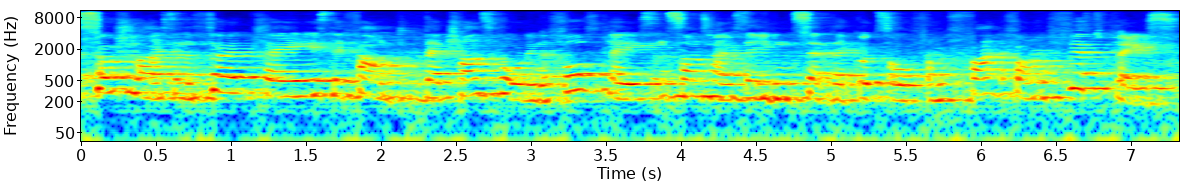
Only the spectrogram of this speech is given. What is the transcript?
socialized in the third place, they found their transport in the fourth place, and sometimes they even sent their goods off from a, fi- from a fifth place.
